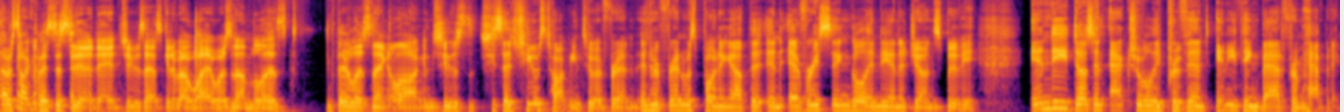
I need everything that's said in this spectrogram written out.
I was talking to my sister the other day, and she was asking about why I wasn't on the list. They're listening along, and she was. She said she was talking to a friend, and her friend was pointing out that in every single Indiana Jones movie, Indy doesn't actually prevent anything bad from happening.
